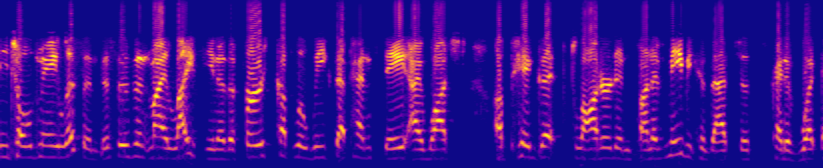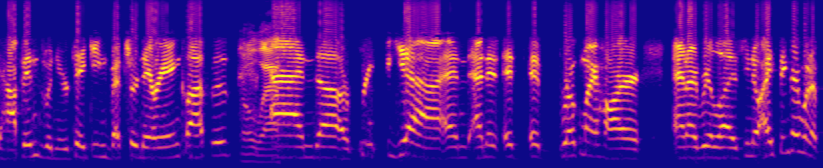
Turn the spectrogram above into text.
she told me, listen, this isn't my life. You know, the first couple of weeks at Penn State, I watched a pig get slaughtered in front of me because that's just kind of what happens when you're taking veterinarian classes. Oh wow. And uh, or pre- yeah, and and it, it it broke my heart, and I realized, you know, I think I want to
